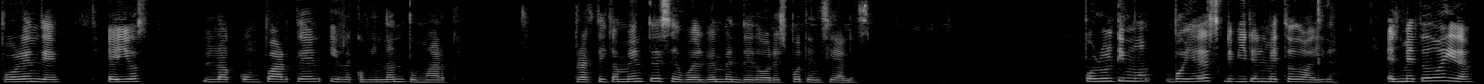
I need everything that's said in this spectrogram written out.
Por ende, ellos la comparten y recomiendan tu marca. Prácticamente se vuelven vendedores potenciales. Por último, voy a describir el método AIDA. El método AIDA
